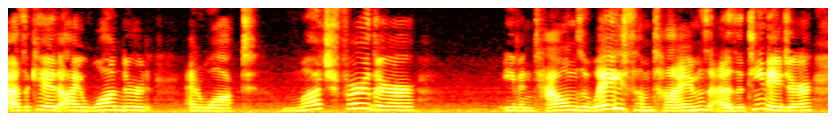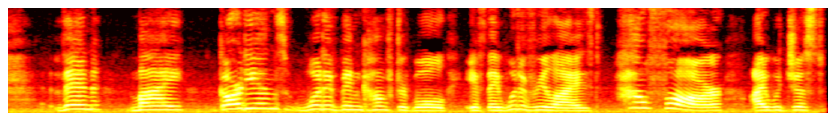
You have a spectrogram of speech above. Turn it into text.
As a kid, I wandered and walked much further, even towns away sometimes as a teenager, then my guardians would have been comfortable if they would have realized how far I would just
